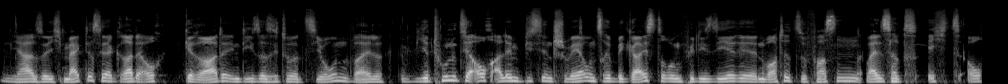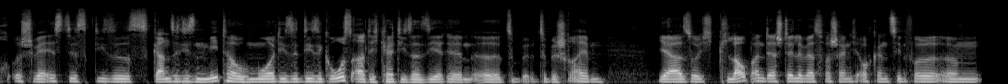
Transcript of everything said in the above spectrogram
Ja, also ich merke das ja gerade auch gerade in dieser Situation, weil wir tun uns ja auch alle ein bisschen schwer, unsere Begeisterung für die Serie in Worte zu fassen, weil es halt echt auch schwer ist, dieses ganze, diesen Meta-Humor, diese, diese Großartigkeit dieser Serie äh, zu, zu beschreiben. Ja, also ich glaube, an der Stelle wäre es wahrscheinlich auch ganz sinnvoll, ähm,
